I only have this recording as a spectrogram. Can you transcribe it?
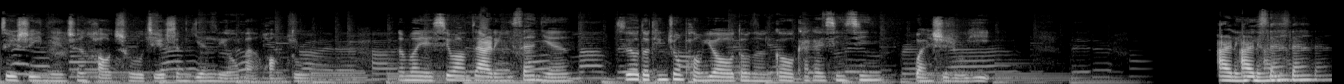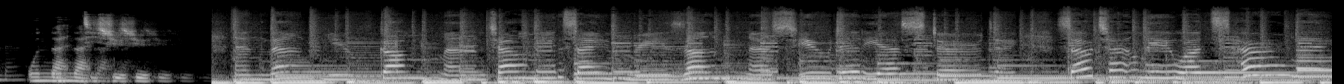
最是一年春好处，绝胜烟柳满皇都。那么也希望在二零一三年，所有的听众朋友都能够开开心心，万事如意。二零二三，温暖继续。And then you come and tell me the same reason as you did yesterday. So tell me what's her name?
